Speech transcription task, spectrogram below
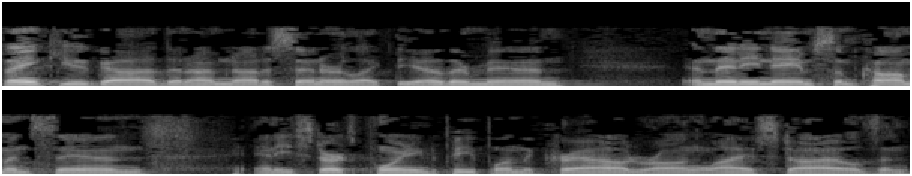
Thank you, God, that I'm not a sinner like the other men. And then he names some common sins, and he starts pointing to people in the crowd, wrong lifestyles, and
